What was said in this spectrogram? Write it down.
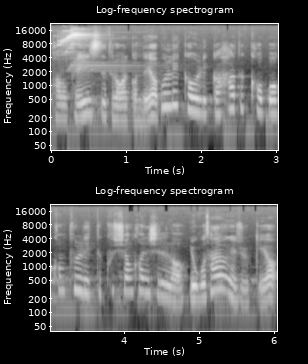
바로 베이스 들어갈 건데요. 홀리카 홀리카 하드커버 컴플리트 쿠션 컨실러 요거 사용해 줄게요.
